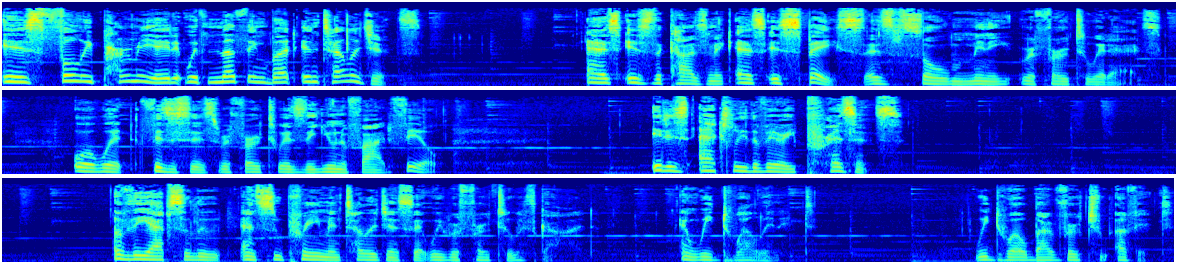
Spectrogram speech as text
is fully permeated with nothing but intelligence, as is the cosmic, as is space, as so many refer to it as, or what physicists refer to as the unified field. It is actually the very presence of the absolute and supreme intelligence that we refer to as God. And we dwell in it. We dwell by virtue of it.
